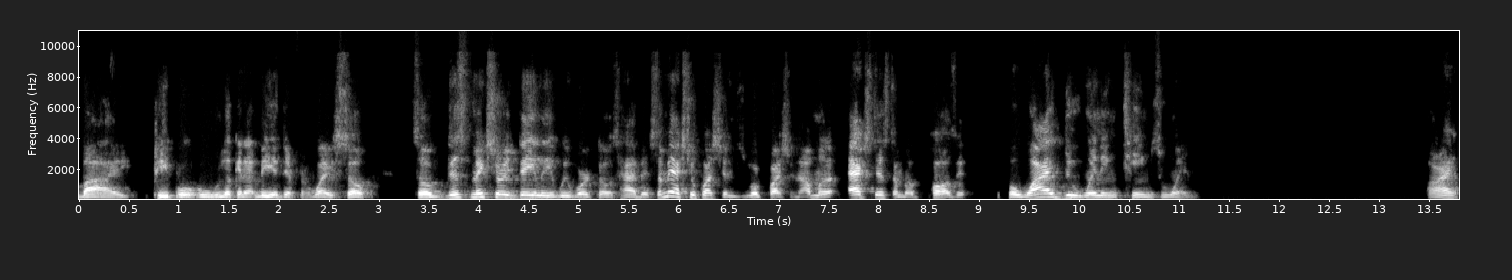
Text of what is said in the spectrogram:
by people who looking at me a different way. So so just make sure daily we work those habits. Let me ask you a question, more question. I'm gonna ask this, I'm gonna pause it But why do winning teams win? All right.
